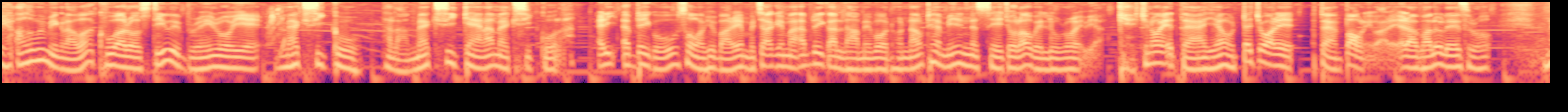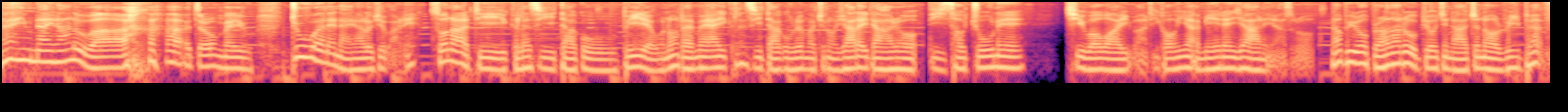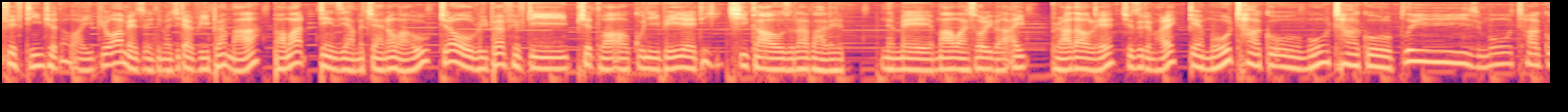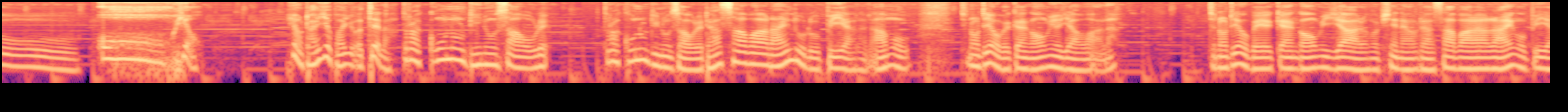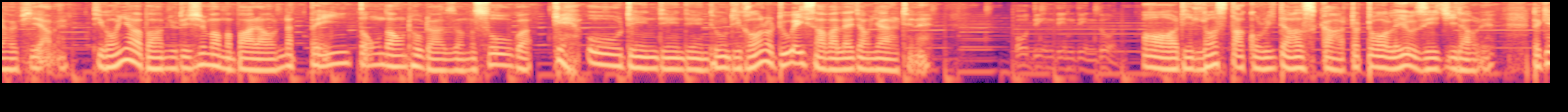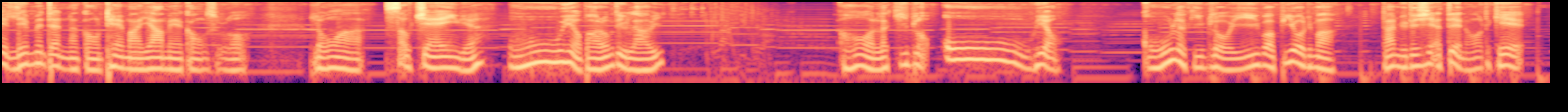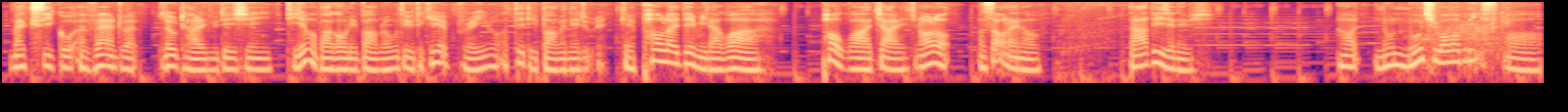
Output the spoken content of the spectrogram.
ကဲအားလုံးပဲမင်္ဂလာပါခုကတော့ Steel with Brain Roll ရဲ့ Mexico ဟာလား Mexican လား Mexico လားအဲ့ဒီ update ကိုဆောက်မှာဖြစ်ပါတယ်မကြခင်မှာ update ကလာမယ်ပေါ့နော်နောက်ထပ်မိနစ်20ကျော်လောက်ပဲလိုတော့ရဗျကဲကျွန်တော်ရဲ့အတန်အရန်ကိုတက်ကြွတဲ့အတန်ပေါက်နေပါတယ်အဲ့ဒါဘာလို့လဲဆိုတော့နိုင်ယူနိုင်တာလို့ပါကျွန်တော်မန်ယူ2-1နဲ့နိုင်တာလို့ဖြစ်ပါတယ်ဆောနာဒီ Galaxy Taco ပေးတယ်ပေါ့နော်ဒါပေမဲ့အဲ့ဒီ Galaxy Taco ထဲမှာကျွန်တော်ရလိုက်တာကတော့ဒီဆောက်ကျိုးနဲ့ ချီဝါဝါကြီးပါဒီကောင်ကြီးကအမြဲတမ်းရနေတာဆိုတော့နောက်ပြီးတော့ brother တို့ပြောချင်တာကျွန်တော် rebirth 15ဖြစ်သွားပါပြီပြောရမယ်ဆိုရင်ဒီမှာကြည့်တဲ့ rebirth မှာဘာမှတင်စရာမကြံတော့ပါဘူးကျွန်တော် rebirth 50ဖြစ်သွားအောင်ကူညီပေးတဲ့ဒီချီကာအိုဆိုလားဗာလဲနာမည်မာဝိုင် sorry ပါအဲ့ brother ကိုလည်းကျေးဇူးတင်ပါတယ်ကဲမိုးထာကိုမိုးထာကို please မိုးထာကိုအိုးဟျောဟျောဒါကြီးကဘာကြီးအသက်လားတော်ကုန်းလုံးဒီနိုဆောတဲ့ တော်ကုန်းလုံးဒီနိုဆောတဲ့ဒါဆာဗာတိုင်းလိုလိုပေးရလားဒါမှမဟုတ် ကျွန်တော်တယောက်ပဲကန်ကောင်းပြီးရပါလားကျွန်တော်တယောက်ပဲကန်ကောင်းပြီးရတော့မဖြစ်နိုင်ဘူးဒါဆာဗာတိုင်းကိုပေးရပဲဖြစ်ရမယ်ဒီကောင်ကြီးကဘာ mutation မှမပါတာကို2သိန်း3000ထုတ်တာဆိုတော့မစိုးกว่าကဲအိုးဒင်ဒင်ဒင်ဒုံဒီကောင်ကတော့ 2H server လဲကြောင်ရတာထင်တယ် O din din din dun. အော်ဒီ Lost Corridas ကတော်တော်လေးကိုဈေးကြီးတော့တယ်တကယ် limited နှကောင်ထဲမှာရမယ်ကောင်ဆိုတော့လုံးဝစောက်ချ မ်းကြီးဗျာအိုးဟေ့ဘာတော့မသိဘူးလာပြီအော် lucky block အိုးဟေ့အောင်ကို lucky block ကြီးကွာပြီးတော့ဒီမှာဒါ mutation အစ်စ်နော်တကယ် Mexico event အတွက်လောက်ထားတဲ့ mutation ဒီထဲမှာဘာကောင်းနေပါမလို့မသိဘူးတကယ် brain တော့အစ်စ်တွေပါမယ်နဲ့တူတယ်ကဲဖောက်လိုက်သိမိလားကွာဖောက်ကွာကြားတယ်ကျွန်တော်တော့မစောက်နိုင်တော့ဘူးဒါအသိချင်နေပြီဟော no no chihuahua please အော်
